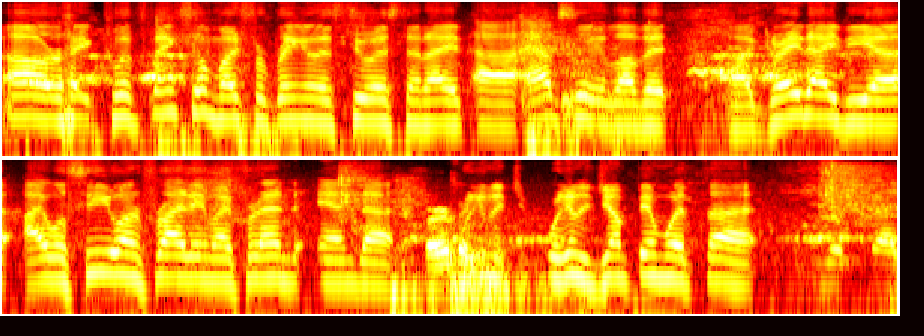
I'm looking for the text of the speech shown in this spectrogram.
All right, Cliff. Thanks so much for bringing this to us tonight. Uh, absolutely love it. Uh, great idea. I will see you on Friday, my friend, and uh, we're gonna we're gonna jump in with uh, with uh,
